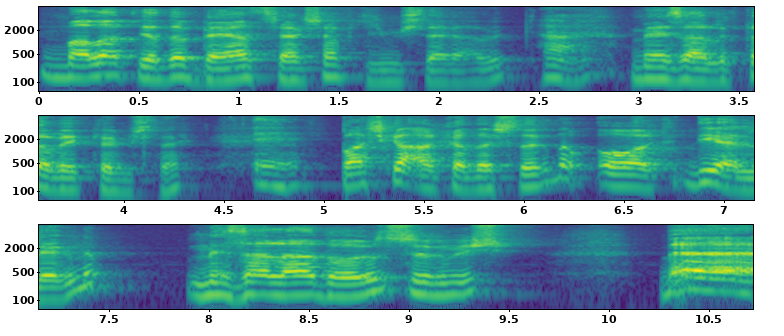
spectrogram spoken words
Malatya'da beyaz çarşaf giymişler abi. Ha. Mezarlıkta beklemişler. E Başka arkadaşları da o diğerlerini mezarlığa doğru sürmüş. Be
